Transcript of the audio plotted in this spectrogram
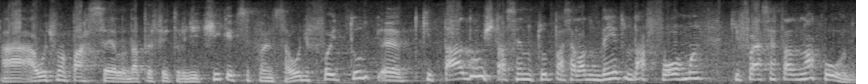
à, à, última parcela da prefeitura de tickets e plano de saúde foi tudo é, quitado, está sendo tudo parcelado dentro da forma que foi acertada no acordo.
